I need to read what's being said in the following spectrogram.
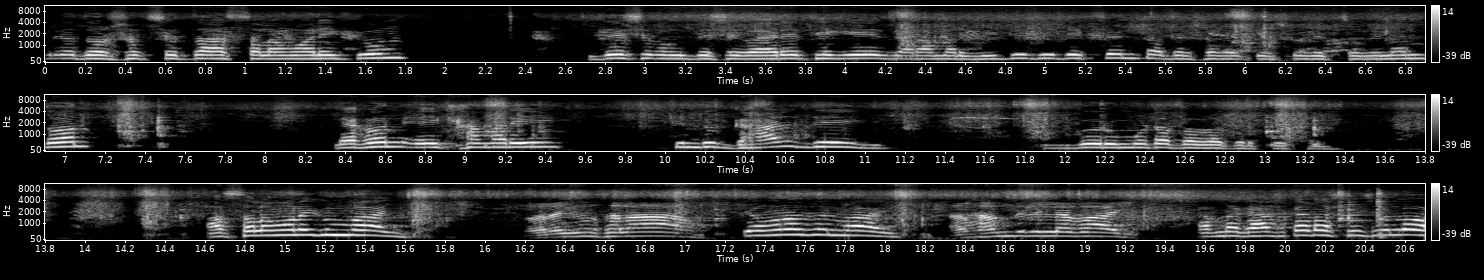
প্রিয় দর্শক শ্রোতা আসসালামু আলাইকুম। দেশ এবং দেশের বাইরে থেকে যারা আমার ভিডিওটি দেখছেন তাদের সবাইকে শুভেচ্ছা অভিনন্দন। দেখুন এই খামারে কিন্তু ঘাস দিয়ে গরু মোটা তাজা করতেছেন আসসালামু আলাইকুম ভাই। ওয়ালাইকুম সালাম। কেমন আছেন ভাই? আলহামদুলিল্লাহ ভাই। আপনার ঘাস কাটা শেষ হলো?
